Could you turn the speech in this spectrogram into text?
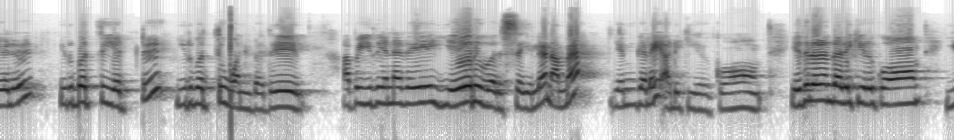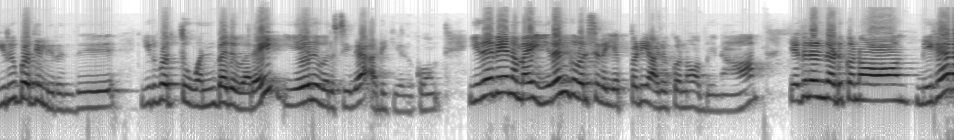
ஏழு இருபத்தி எட்டு இருபத்து ஒன்பது. அப்போ இது என்னது? ஏறு வரிசையில் நம்ம எண்களை அடுக்கியிருக்கோம். எதிலிருந்து அடுக்கியிருக்கோம்? இருபதிலிருந்து இருபத்து ஒன்பது வரை ஏறு வரிசையில் அடுக்கியிருக்கோம். இதவே நம்ம இறங்கு வரிசையில் எப்படி அடுக்கணும் அப்படின்னா எதிலிருந்து அடுக்கணும்? மிக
